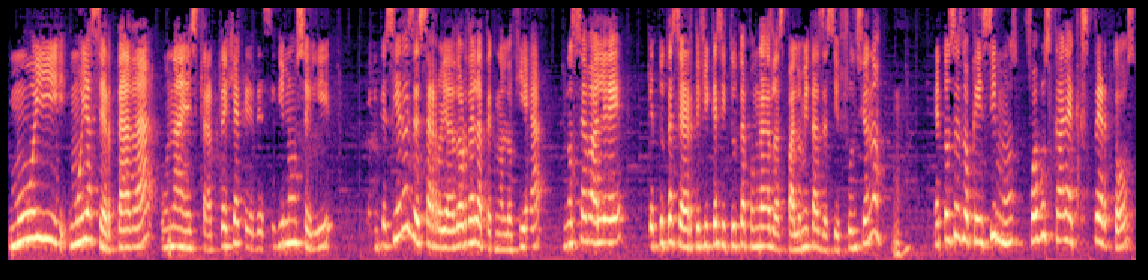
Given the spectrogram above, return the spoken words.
muy, muy acertada, una estrategia que decidimos seguir, en que si eres desarrollador de la tecnología, no se vale que tú te certifiques y tú te pongas las palomitas de si funcionó. Entonces lo que hicimos fue buscar a expertos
